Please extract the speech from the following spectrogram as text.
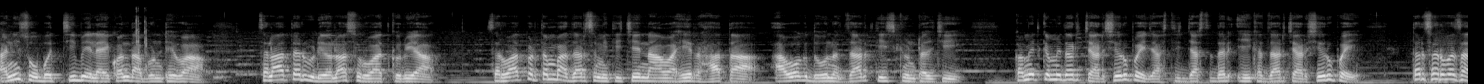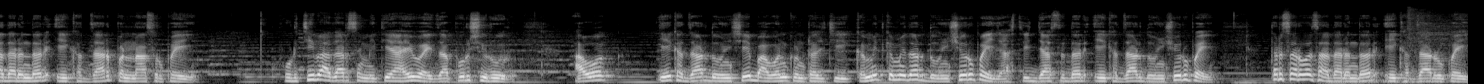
आणि सोबतची बेलायकॉन दाबून ठेवा. चला तर व्हिडिओला सुरुवात करूया. सर्वात प्रथम बाजार समितीचे नाव आहे राहता. आवक दोन हजार तीस क्विंटलची. कमीत कमी दर चारशे रुपये जास्तीत जास्त दर एक हजार चारशे रुपये. तर सर्वसाधारण दर एक हजार पन्नास रुपये. पुढची बाजार समिती आहे वैजापूर शिरूर. आवक एक हजार दोनशे बावन्न क्विंटलची. कमीत कमी दर दोनशे रुपये जास्तीत जास्त दर एक हजार दोनशे रुपये. तर सर्वसाधारण दर एक हजार रुपये.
